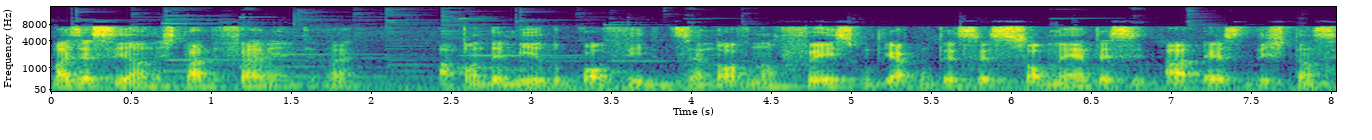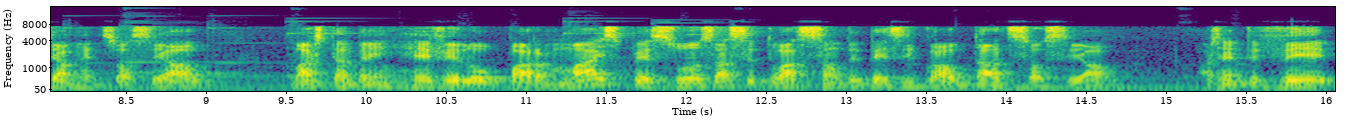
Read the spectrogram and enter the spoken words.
Mas esse ano está diferente, né? A pandemia do Covid-19 não fez com que acontecesse somente esse, esse distanciamento social, mas também revelou para mais pessoas a situação de desigualdade social. A gente vê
